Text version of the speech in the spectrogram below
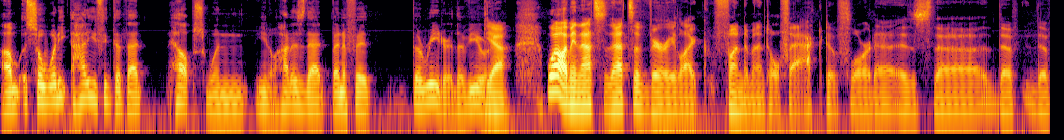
um, so what do you, how do you think that that helps when you know how does that benefit the reader, the viewer? Yeah. Well, I mean that's that's a very like fundamental fact of Florida is the the the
